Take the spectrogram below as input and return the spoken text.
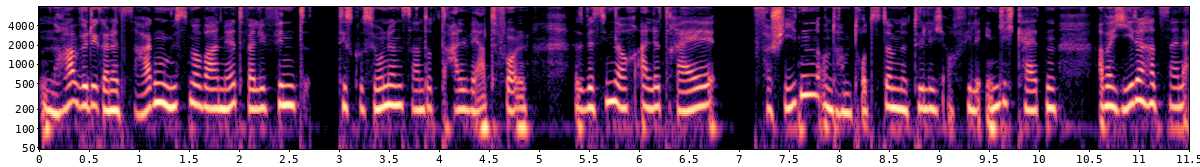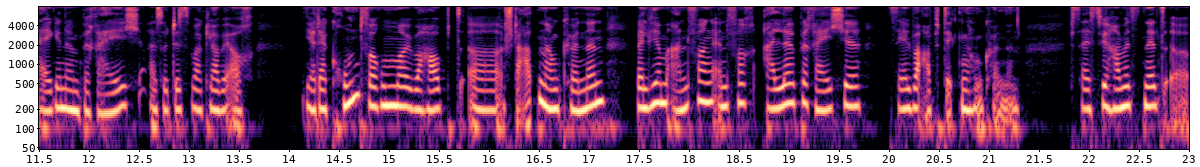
na, würde ich gar nicht sagen, müssen wir aber nicht, weil ich finde, Diskussionen sind total wertvoll. Also wir sind auch alle drei verschieden und haben trotzdem natürlich auch viele Ähnlichkeiten, aber jeder hat seinen eigenen Bereich. Also das war, glaube ich, auch ja, der Grund, warum wir überhaupt äh, starten haben können, weil wir am Anfang einfach alle Bereiche selber abdecken haben können. Das heißt, wir haben jetzt nicht äh,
